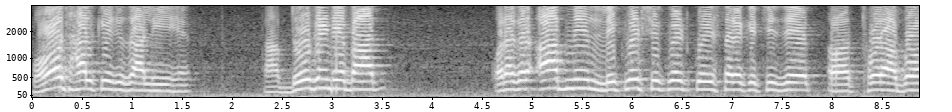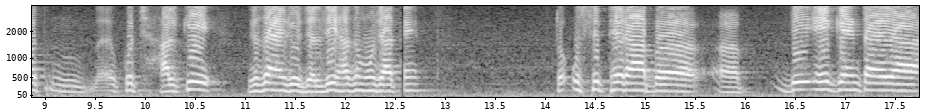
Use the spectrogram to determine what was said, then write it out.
بہت ہلکی غذا لی ہے، تو آپ دو گھنٹے بعد۔ اور اگر آپ نے لکوڈ شکوڈ کو اس طرح کی چیزیں اور تھوڑا بہت کچھ ہلکی غذائیں جو جلدی ہضم ہو جاتے ہیں، تو اس سے پھر آپ بھی ایک گھنٹہ یا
